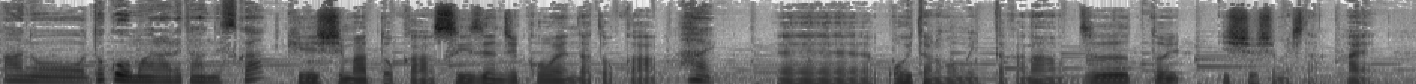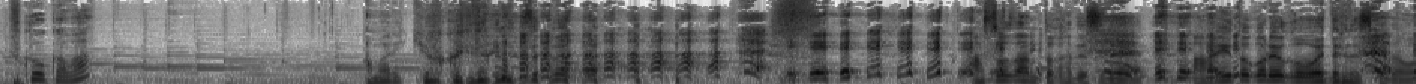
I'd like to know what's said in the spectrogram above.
あのどこを回られたんですか？霧島とか水前寺公園だとか、はい。えー大分の方も行ったかな。ずーっと一周しました。はい。福岡は？あまり記憶にないんですよね。阿蘇山とかですね。ああいうところよく覚えてるんですけども。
